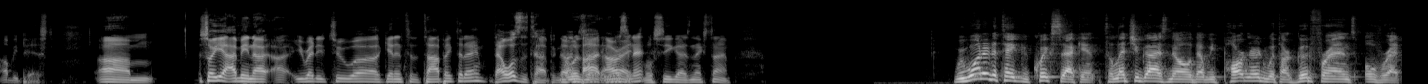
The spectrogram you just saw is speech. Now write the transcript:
I'll be pissed. Um. So yeah, I mean, I, I, you ready to uh, get into the topic today? That was the topic. That my was body, it. All wasn't right. it? We'll see you guys next time. We wanted to take a quick second to let you guys know that we partnered with our good friends over at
